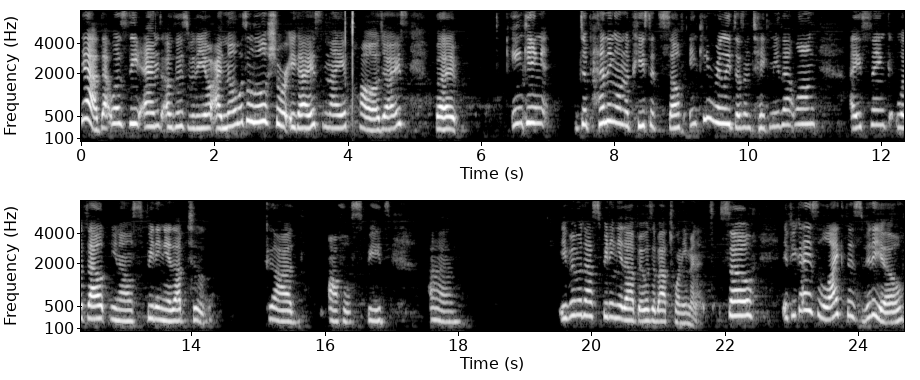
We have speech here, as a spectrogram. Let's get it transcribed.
yeah, that was the end of this video. I know it was a little short, you guys, and I apologize. But inking, depending on the piece itself, inking really doesn't take me that long. I think without, you know, speeding it up to, God, awful speeds. Um, even without speeding it up, it was about 20 minutes. So, if you guys like this video,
